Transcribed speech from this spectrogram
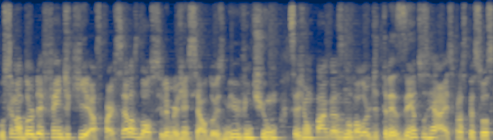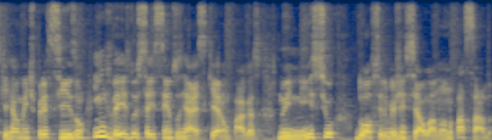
o senador defende que as parcelas do auxílio emergencial 2021 sejam pagas no valor de 300 reais para as pessoas que realmente precisam, em vez dos 600 reais que eram pagas no início do auxílio emergencial lá no ano passado.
